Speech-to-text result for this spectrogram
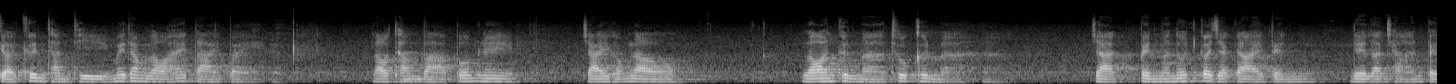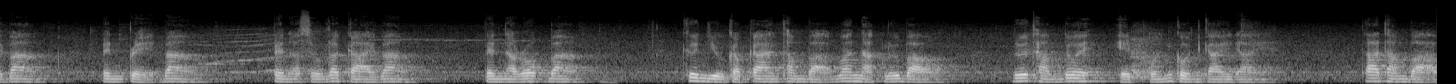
เกิดขึ้นทันทีไม่ต้องรอให้ตายไป เราทำบาปปุ๊บนี่ใจของเราร้อนขึ้นมาทุกข์ขึ้นมา จากเป็นมนุษย์ก็จะกลายเป็นเดรัจฉานไปบ้าง เป็นเปรตบ้าง เป็นอสุรกายบ้าง เป็นนรกบ้าง ขึ้นอยู่กับการทำบาปว่าหนักหรือเบา หรือทำด้วยเหตุผลกลไกใด ถ้าทำบาป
